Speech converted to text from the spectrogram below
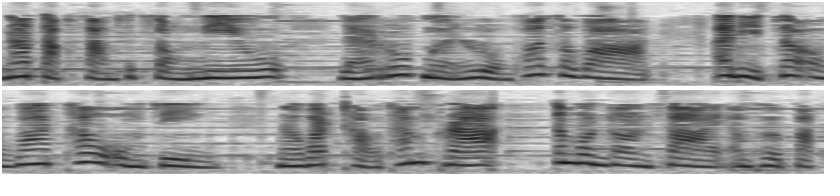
หน้าตัก 32 นิ้ว และรูปเหมือนหลวงพ่อสวาดอดีตเจ้าอาวาสเท่าองค์จริงณวัดเขาถ้ำพระตำบลดอนทรายอำเภอปัก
